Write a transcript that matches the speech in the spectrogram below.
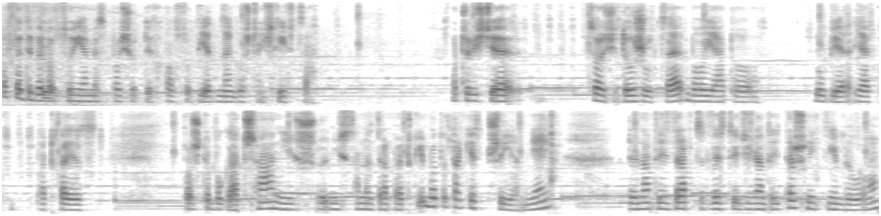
to wtedy wylosujemy spośród tych osób jednego szczęśliwca. Oczywiście coś dorzucę, bo ja to lubię, jak paczka jest troszkę bogatsza niż, niż same drapeczki, bo to tak jest przyjemniej. Y, Na tej zdrapce 29 też nic nie było.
